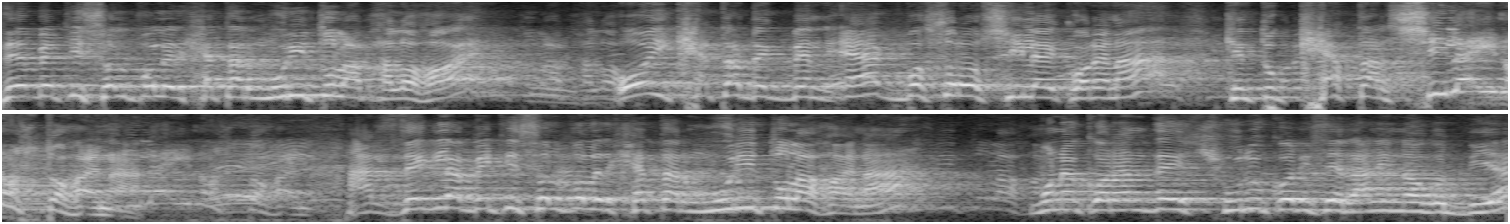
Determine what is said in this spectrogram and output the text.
যে বেটি সলপলের খেতার মুড়ি তোলা ভালো হয় ওই খেতা দেখবেন এক বছরও সিলাই করে না, কিন্তু খেতার সিলাই নষ্ট হয় না। আর যেগুলা বেটি সলপলের খেতার মুড়ি তোলা হয় না, মনে করেন যে শুরু করিছে রানীনগর দিয়া,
